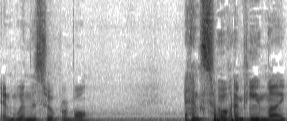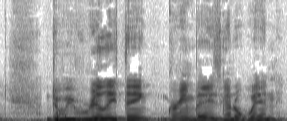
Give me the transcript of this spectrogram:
and win the Super Bowl. And so, I mean, like, do we really think Green Bay is going to win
